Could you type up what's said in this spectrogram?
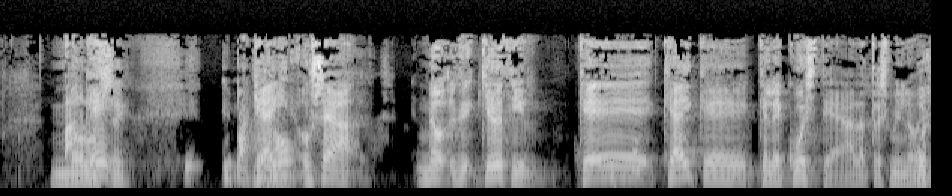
¿Pa No lo qué? sé. ¿Y, y para ¿Qué hay? no? O sea, no, quiero decir, ¿qué, qué hay que, que le cueste a la 3090 Pues,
